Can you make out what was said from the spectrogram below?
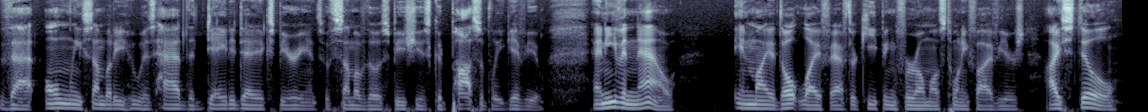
that only somebody who has had the day to day experience with some of those species could possibly give you. And even now, in my adult life, after keeping for almost 25 years, I still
